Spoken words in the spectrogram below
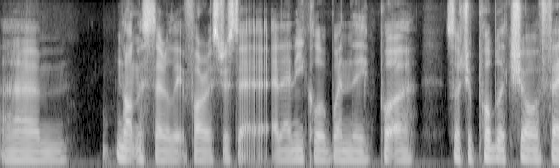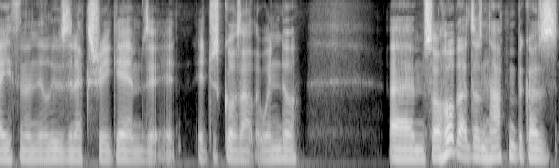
Um, not necessarily at Forest, just at, at any club when they put a such a public show of faith and then they lose the next three games, it, it, it just goes out the window. Um, so I hope that doesn't happen because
